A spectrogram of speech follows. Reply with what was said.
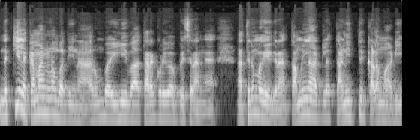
இந்த கீழே கமெண்ட்லாம் பார்த்தீங்கன்னா ரொம்ப இழிவாக தரக்குறைவாக பேசுகிறாங்க நான் திரும்ப கேட்குறேன் தமிழ்நாட்டில் தனித்து களமாடி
